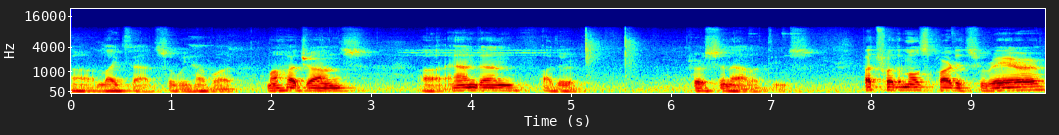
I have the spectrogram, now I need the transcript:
uh, like that. So we have our Mahajans uh, and then other personalities. But for the most part, it's rare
